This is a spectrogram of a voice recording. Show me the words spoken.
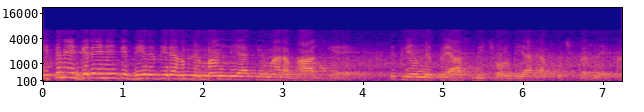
इतने गिरे हैं कि धीरे धीरे हमने मान लिया कि हमारा भाग्य है। इसलिए हमने प्रयास भी छोड़ दिया है अब कुछ करने का।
